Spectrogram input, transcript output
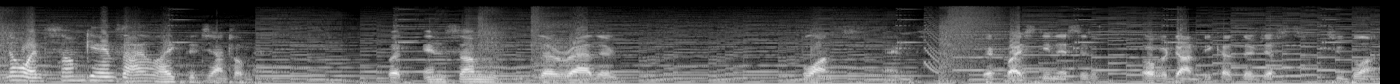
one? No, in some games I like the gentleman. But in some, they're rather blunt, and their feistiness is overdone because they're just too blunt.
